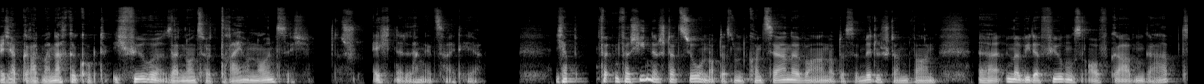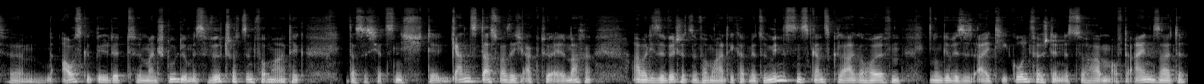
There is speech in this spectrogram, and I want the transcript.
Ich habe gerade mal nachgeguckt. Ich führe seit 1993. Das ist echt eine lange Zeit her. Ich habe in verschiedenen Stationen, ob das nun Konzerne waren, ob das im Mittelstand waren, äh, immer wieder Führungsaufgaben gehabt, ähm, ausgebildet. Mein Studium ist Wirtschaftsinformatik. Das ist jetzt nicht ganz das, was ich aktuell mache, aber diese Wirtschaftsinformatik hat mir zumindest ganz klar geholfen, ein gewisses IT-Grundverständnis zu haben auf der einen Seite,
